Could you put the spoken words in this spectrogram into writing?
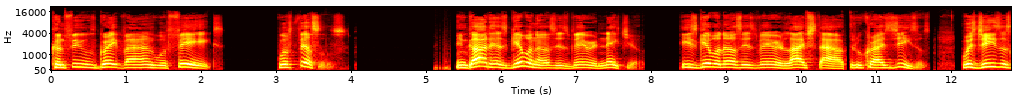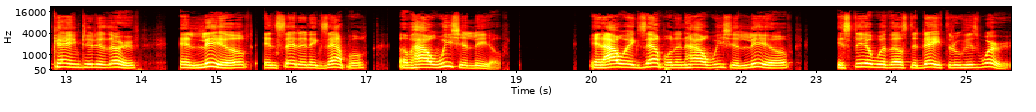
confuse grapevines with figs, with thistles. And God has given us his very nature. He's given us his very lifestyle through Christ Jesus, which Jesus came to this earth and lived and set an example of how we should live. And our example and how we should live is still with us today through his word.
